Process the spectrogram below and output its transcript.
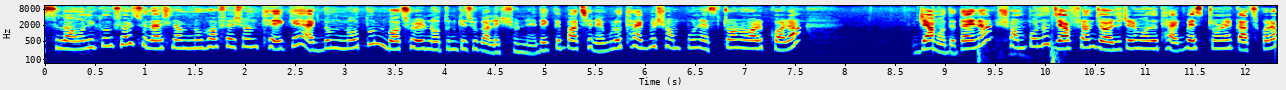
আসসালামু আলাইকুম স্যার চলে আসলাম নুহা ফ্যাশন থেকে। একদম নতুন বছরের নতুন কিছু কালেকশন নিয়ে। দেখতে পাচ্ছেন, এগুলো থাকবে সম্পূর্ণ স্টোন ওয়ার্ক করা যার মধ্যে, তাই না? সম্পূর্ণ জাফরান জর্জেটের মধ্যে থাকবে স্টোনের কাজ করা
